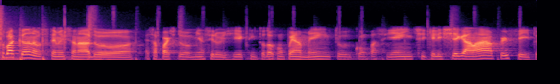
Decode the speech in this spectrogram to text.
muito bacana você ter mencionado essa parte do minha cirurgia, que tem todo o acompanhamento com o paciente, que ele chega lá perfeito.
